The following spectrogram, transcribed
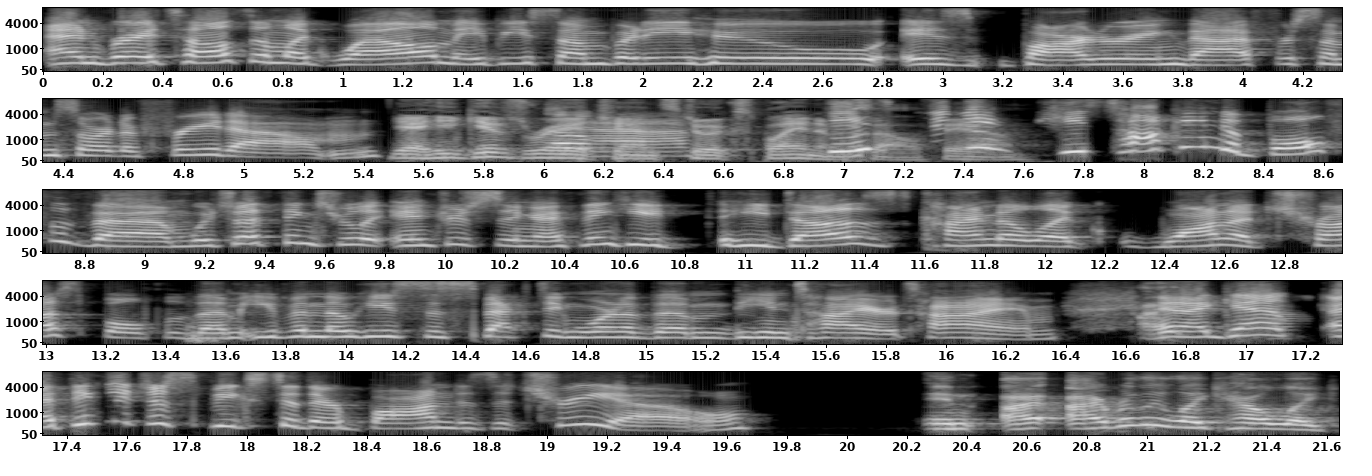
And Ray tells him, like, well, maybe somebody who is bartering that for some sort of freedom. Yeah, he gives Ray a Yeah. chance to explain He's, himself. Yeah. he's talking to both of them, which I think is really interesting. I think he he does kind of like want to trust both of them, even though he's suspecting one of them the entire time. I- and again, I think it just speaks to their bond as a trio. and I, I really like how like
